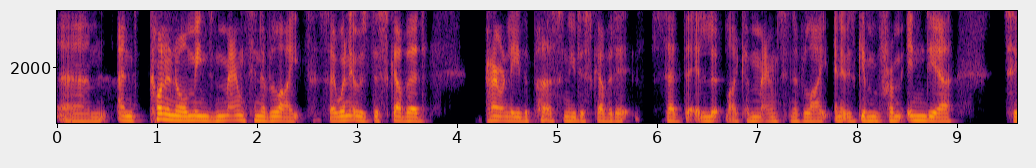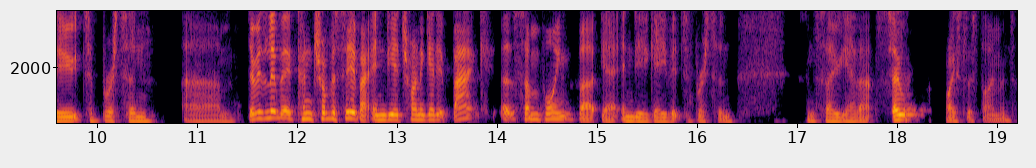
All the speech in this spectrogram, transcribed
Um, and Kohinoor means mountain of light. So when it was discovered, apparently the person who discovered it said that it looked like a mountain of light, and it was given from India to to Britain. Um, there was a little bit of controversy about India trying to get it back at some point, but yeah, India gave it to Britain, and so yeah, that's so priceless diamond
